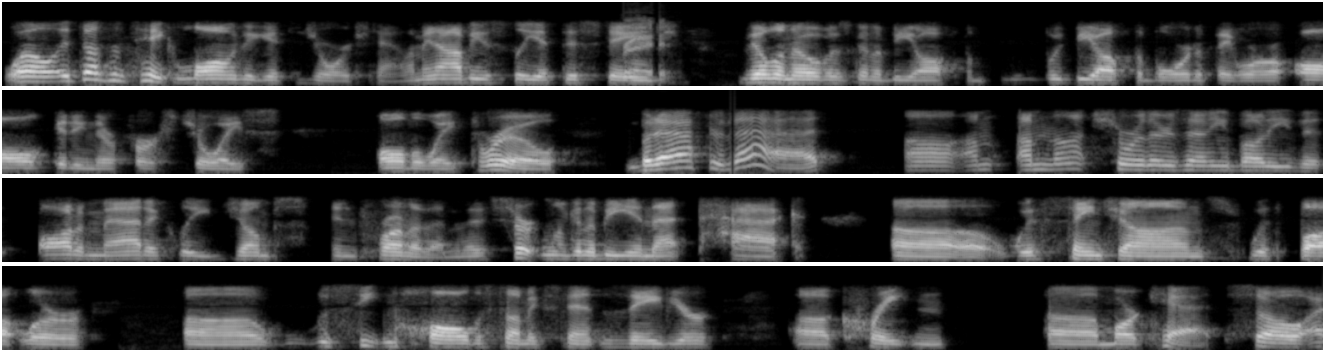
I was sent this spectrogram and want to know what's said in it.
Well, it doesn't take long to get to Georgetown. I mean, obviously at this stage, right. Villanova is going to be off the would be off the board if they were all getting their first choice all the way through. But after that, uh, I'm I'm not sure there's anybody that automatically jumps in front of them. They're certainly going to be in that pack uh, with St. John's, with Butler, uh, with Seton Hall to some extent, Xavier, uh, Creighton, uh, Marquette. So I,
